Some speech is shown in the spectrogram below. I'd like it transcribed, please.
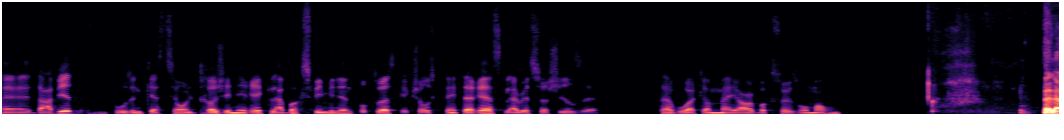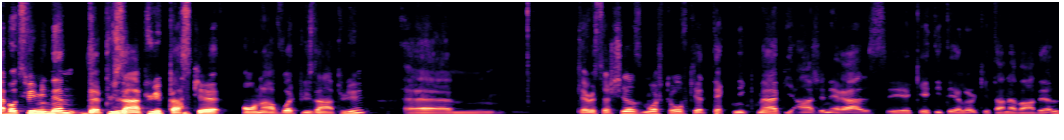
Euh, David, poser une question ultra générique. La boxe féminine, pour toi, c'est quelque chose qui t'intéresse? Clarissa Shields, euh, ta voix comme meilleure boxeuse au monde? Ben, la boxe féminine, de plus en plus, parce qu'on en voit de plus en plus. Euh, Clarissa Shields, moi, je trouve que techniquement, puis en général, c'est Katie Taylor qui est en avant d'elle.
